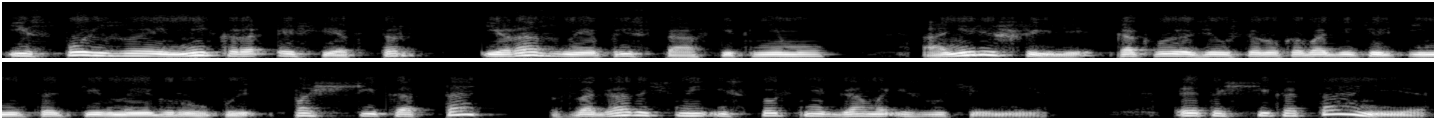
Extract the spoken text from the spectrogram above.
Используя микроэффектор, и разные приставки к нему, они решили, как выразился руководитель инициативной группы, пощекотать загадочный источник гамма-излучения. Это щекотание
